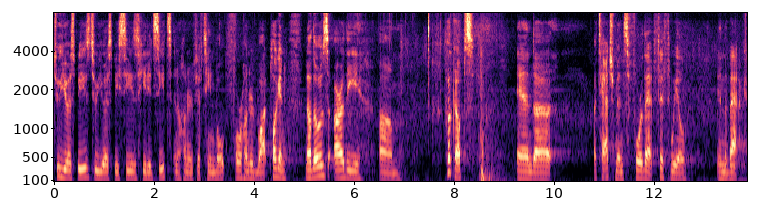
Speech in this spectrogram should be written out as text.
two USBs, two USB-Cs, heated seats, and 115 volt, 400 watt plug-in. Now those are the um, hookups and uh, attachments for that fifth wheel in the back.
